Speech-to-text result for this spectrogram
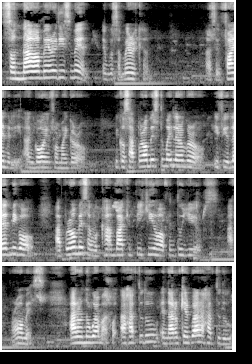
So now I married this man. It was American. I said, finally, I'm going for my girl. Because I promised to my little girl, if you let me go, I promise I will come back and pick you up in two years. I promise. I don't know what I have to do, and I don't care what I have to do,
